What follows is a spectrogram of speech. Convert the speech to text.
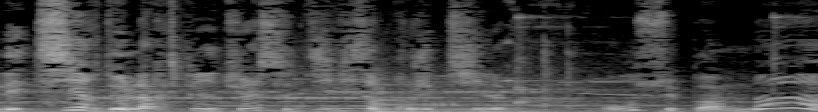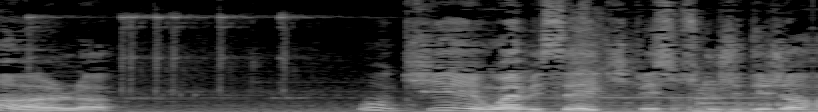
Les tirs de l'arc spirituel se divisent en projectiles. Oh, c'est pas mal. Ok, ouais, mais c'est à équiper sur ce que j'ai déjà.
